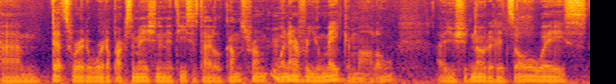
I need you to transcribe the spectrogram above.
um, that's where the word approximation in the thesis title comes from. Mm-hmm. Whenever you make a model, uh, you should know that it's always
